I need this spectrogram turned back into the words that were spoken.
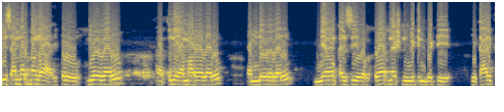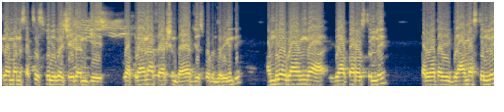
ఈ సందర్భంగా ఇప్పుడు ఈఓ గారు తుని ఎంఆర్ఓ గారు ఎండిఓ గారు మేము కలిసి ఒక కోఆర్డినేషన్ మీటింగ్ పెట్టి ఈ కార్యక్రమాన్ని సక్సెస్ఫుల్గా చేయడానికి ఒక ప్లాన్ ఆఫ్ యాక్షన్ తయారు చేసుకోవడం జరిగింది. అందులో భాగంగా వ్యాపారస్తుల్ని తర్వాత ఈ గ్రామస్తుల్ని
